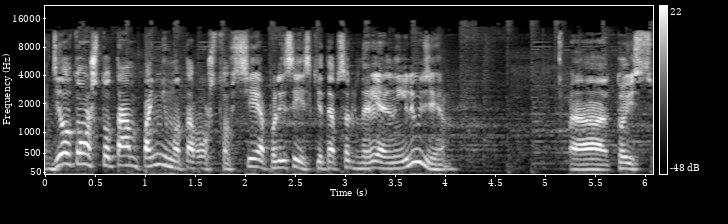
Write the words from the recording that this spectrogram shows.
Дело в том, что там помимо того, что все полицейские это абсолютно реальные люди, э, то есть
